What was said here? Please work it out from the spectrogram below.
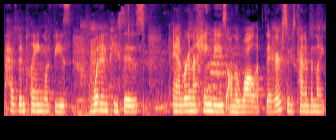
has been playing with these wooden pieces and we're gonna hang these on the wall up there. So he's kind of been like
